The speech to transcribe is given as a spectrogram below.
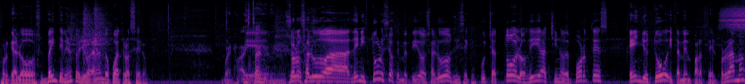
porque a los 20 minutos iba ganando 4 a 0. Bueno, ahí están. Eh, solo saludo a Denis Turcios, que me pidió saludos. Dice que escucha todos los días Chino Deportes en YouTube y también parte del programa.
